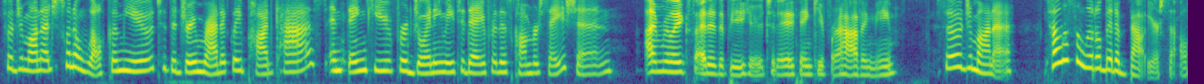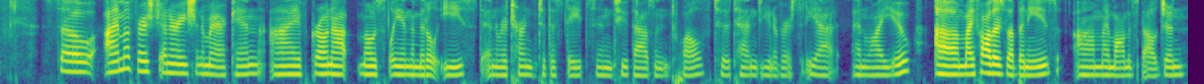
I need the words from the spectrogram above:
So, Jumana, I just want to welcome you to the Dream Radically podcast and thank you for joining me today for this conversation. I'm really excited to be here today. Thank you for having me. So, Jumana, tell us a little bit about yourself. So, I'm a first generation American. I've grown up mostly in the Middle East and returned to the States in 2012 to attend university at NYU. Um, my father's Lebanese, um, my mom is Belgian.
